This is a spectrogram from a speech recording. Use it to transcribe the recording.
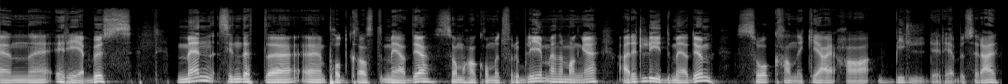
en rebus. Men siden dette podkastmediet, som har kommet for å bli, mener mange, er et lydmedium, så kan ikke jeg ha bilderebuser her.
